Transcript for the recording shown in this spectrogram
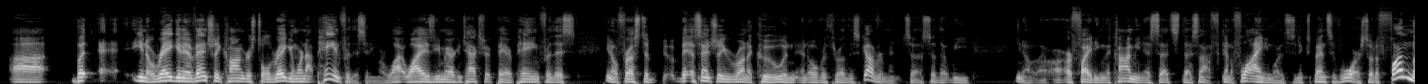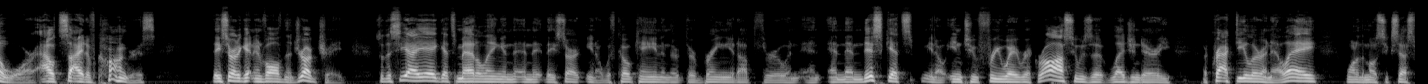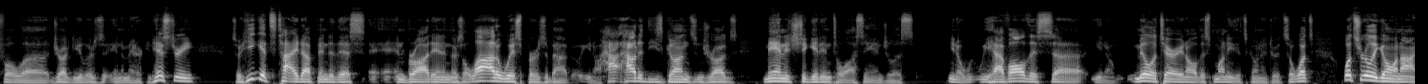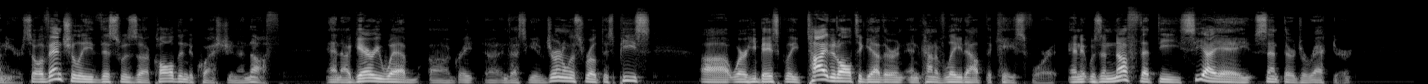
Uh, but uh, you know, Reagan eventually Congress told Reagan, "We're not paying for this anymore. Why, why is the American taxpayer paying for this? You know, for us to essentially run a coup and, and overthrow this government, uh, so that we, you know, are, are fighting the communists? That's that's not going to fly anymore. It's an expensive war. So to fund the war outside of Congress, they started getting involved in the drug trade. So the CIA gets meddling and, and they, they start, you know, with cocaine and they're, they're bringing it up through. And, and, and then this gets, you know, into Freeway Rick Ross, who was a legendary a crack dealer in LA, one of the most successful uh, drug dealers in American history. So he gets tied up into this and brought in. And there's a lot of whispers about, you know, how, how did these guns and drugs manage to get into Los Angeles? You know, we have all this, uh, you know, military and all this money that's going into it. So what's what's really going on here? So eventually, this was uh, called into question enough, and uh, Gary Webb, uh, great uh, investigative journalist, wrote this piece uh, where he basically tied it all together and, and kind of laid out the case for it. And it was enough that the CIA sent their director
